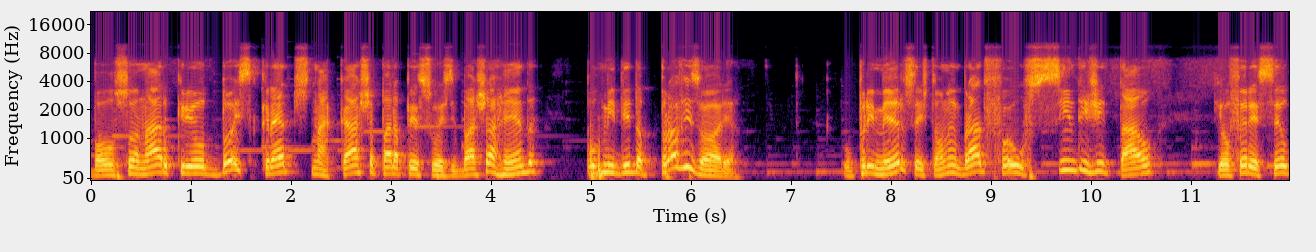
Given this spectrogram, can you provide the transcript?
Bolsonaro criou dois créditos na Caixa para pessoas de baixa renda por medida provisória. O primeiro, vocês estão lembrados, foi o Sim Digital, que ofereceu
